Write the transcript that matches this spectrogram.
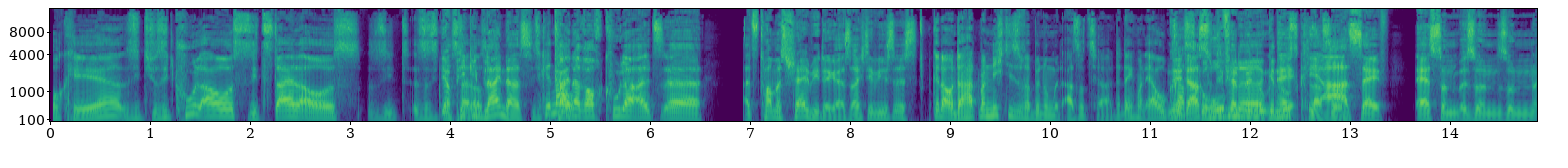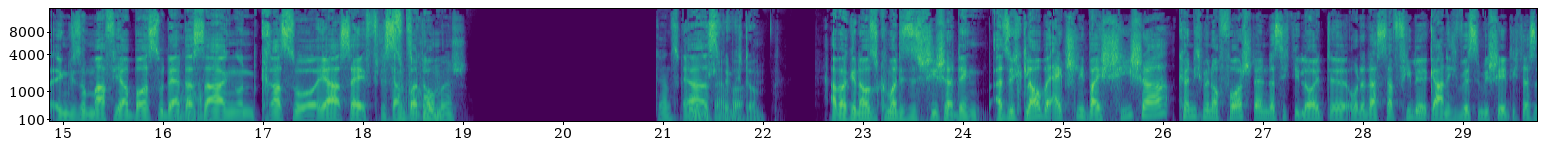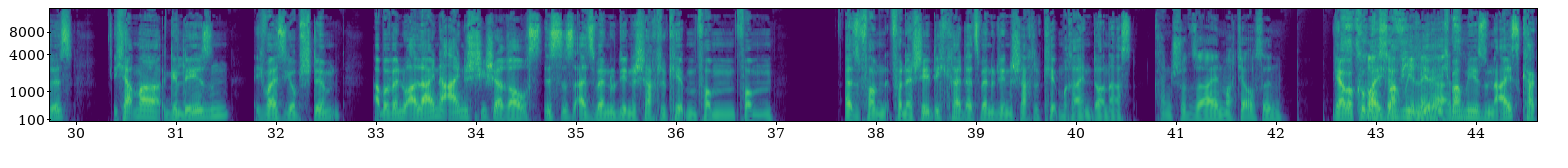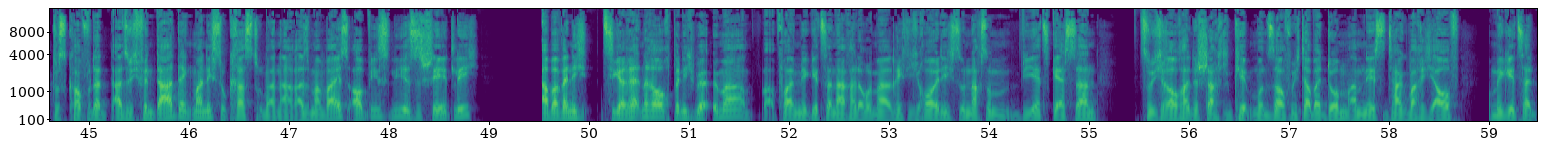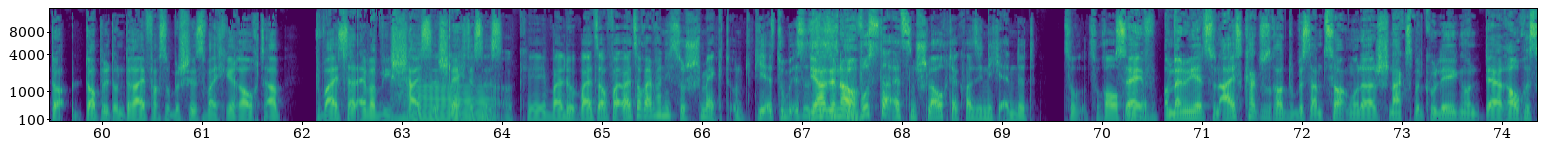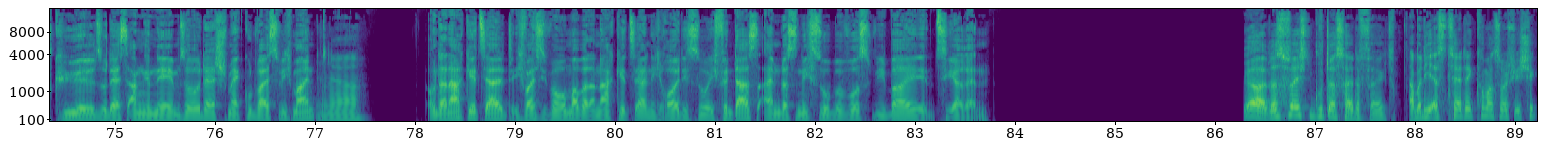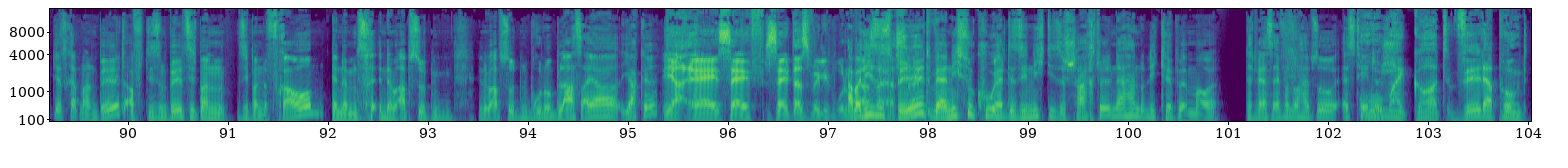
okay, sieht sieht cool aus, sieht Style aus, sieht also sieht Ja, Peaky. Blinders. Genau. Keiner raucht cooler als, äh, als Thomas Shelby, Digga. Sag ich dir, wie es ist. Genau, und da hat man nicht diese Verbindung mit asozial. Da denkt man eher, oh krass, nee, da hast du die gehobene Verbindung, ey, Genussklasse. ja, safe. Er ist so ein, so ein, so ein irgendwie so ein Mafia-Boss, so der hat Ja. das Sagen und krass so, ja, safe. Das ist Ganz super dumm. komisch. Ganz komisch. Ja, ist einfach. wirklich dumm. Aber genauso, guck mal, dieses Shisha-Ding. Also ich glaube, actually, bei Shisha könnte ich mir noch vorstellen, dass sich die Leute oder dass da viele gar nicht wissen, wie schädlich das ist. Ich habe mal gelesen, ich weiß nicht, ob es stimmt, aber wenn du alleine eine Shisha rauchst, ist es, als wenn du dir eine Schachtel Kippen vom, vom, also vom, von der Schädlichkeit, als wenn du dir eine Schachtel Kippen reindonnerst. Kann schon sein, macht ja auch Sinn. Ja, aber Du guck mal, ich ja mach, mir hier, ich mach mir hier so einen Eiskaktuskopf. Oder, also ich finde, da denkt man nicht so krass drüber nach. Also man weiß, obviously, es ist schädlich. Aber wenn ich Zigaretten rauche, bin ich mir immer, vor allem mir geht's danach halt auch immer richtig räudig, so nach so einem, wie jetzt gestern. So, ich rauche halt eine Schachtel Kippen und sauf mich dabei dumm. Am nächsten Tag wache ich auf und mir geht's halt do doppelt und dreifach so beschissen, weil ich geraucht habe. Du weißt halt einfach, wie scheiße schlecht es Ah, ist. Okay, weil du, weil es auch, weil es auch einfach nicht so schmeckt. Und dir ist, du ist es Ja, ist genau. bewusster als ein Schlauch, der quasi nicht endet zu, zu rauchen. Safe. Und wenn du jetzt so einen Eiskaktus rauchst, du bist am Zocken oder schnackst mit Kollegen und der Rauch ist kühl, so der ist angenehm, so der schmeckt gut, weißt du, wie ich meine? Ja. Und danach geht's ja halt, ich weiß nicht warum, aber danach geht's ja halt nicht räudig so. Ich finde, da ist einem das nicht so bewusst wie bei Zigaretten. Ja, das ist vielleicht ein guter Side-Effekt. Aber die Ästhetik, guck mal zum Beispiel, ich schicke dir jetzt gerade mal ein Bild. Auf diesem Bild sieht man, sieht man eine Frau in einem, in einem absoluten, in einem absoluten Bruno Blaseierjacke. Ja, ey, safe, safe, das ist wirklich Bruder. Aber dieses Bild wäre nicht so cool, hätte sie nicht diese Schachtel in der Hand und die Kippe im Maul. Dann wäre es einfach nur halb so ästhetisch. Oh mein Gott, wilder Punkt.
